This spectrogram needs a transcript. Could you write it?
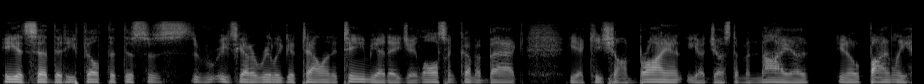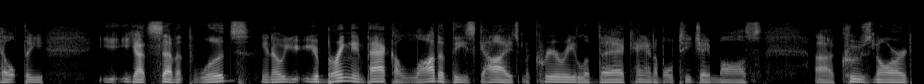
He had said that he felt that this is he's got a really good talented team. You had AJ Lawson coming back, you had Keyshawn Bryant, you had Justin Minaya. you know, finally healthy you, you got Seventh Woods. You know, you, are bringing back a lot of these guys: McCreary, Leveque, Hannibal, T.J. Moss. uh, Couisnard.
